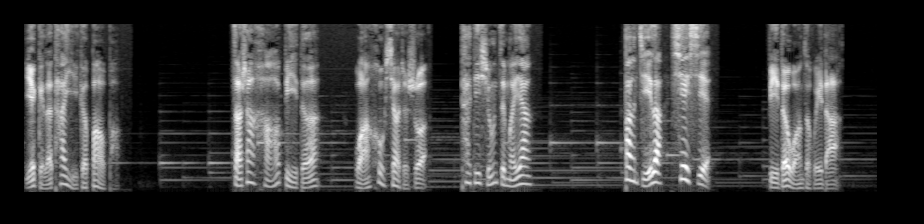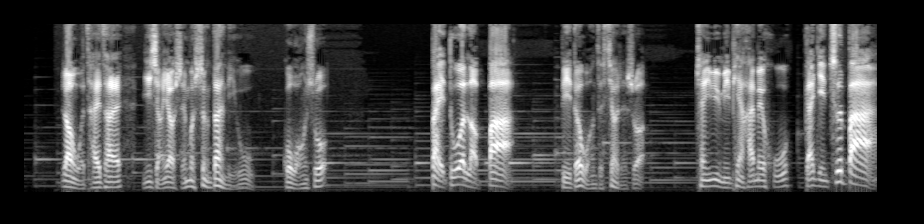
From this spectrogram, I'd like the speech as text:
也给了他一个抱抱。早上好，彼得。王后笑着说：“泰迪熊怎么样？”棒极了，谢谢。彼得王子回答：“让我猜猜，你想要什么圣诞礼物？”国王说：“拜托了，爸。”彼得王子笑着说：“趁玉米片还没糊，赶紧吃吧。”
